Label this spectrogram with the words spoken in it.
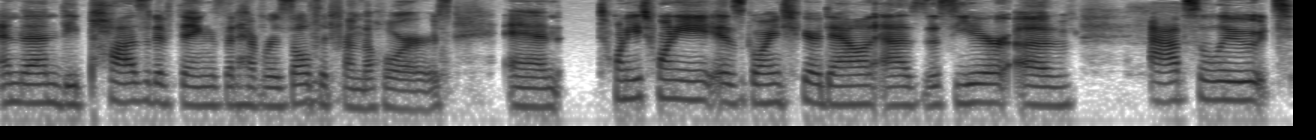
and then the positive things that have resulted from the horrors and 2020 is going to go down as this year of absolute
